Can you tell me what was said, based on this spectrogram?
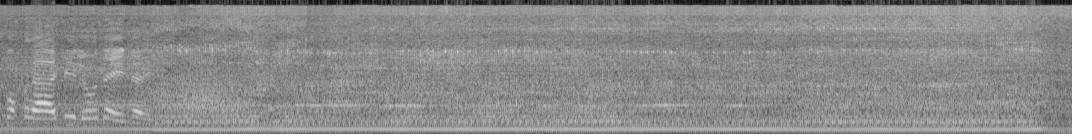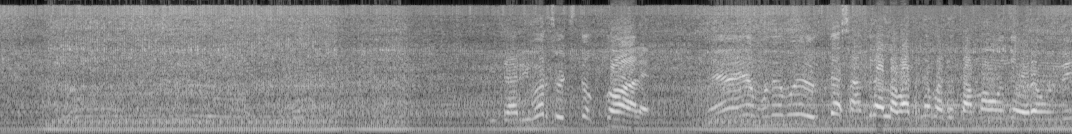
కుక్క పొక్క కాబట్టి లోతు అయింది అది. ఇట్లా రివర్స్ వచ్చి తొక్కుకోవాలి. ముందు ముందు ఉత్త సంద్రాల వట్టన పట్ట తమ్మ ఉంది ఎవరో ఉంది.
